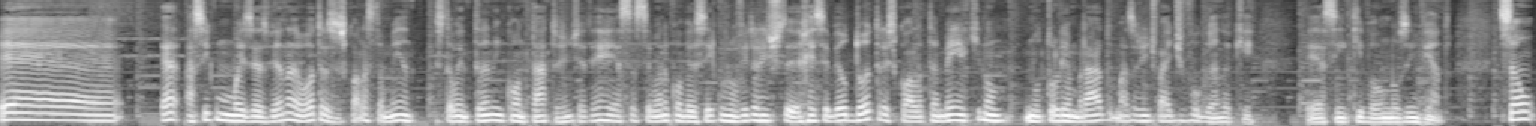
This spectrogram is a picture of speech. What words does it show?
É, é, assim como Moisés Viana, outras escolas também estão entrando em contato. A gente até essa semana conversei com o João Vitor, a gente recebeu de outra escola também aqui, não não estou lembrado, mas a gente vai divulgando aqui. É assim que vão nos enviando. São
